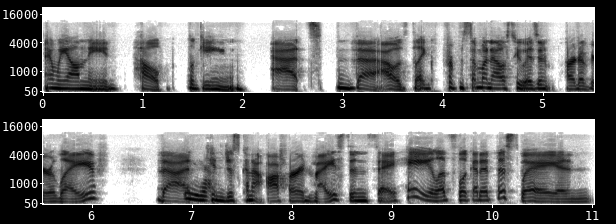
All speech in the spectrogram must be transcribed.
And we all need help looking at the out, like from someone else who isn't part of your life that yeah. can just kind of offer advice and say, Hey, let's look at it this way. And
